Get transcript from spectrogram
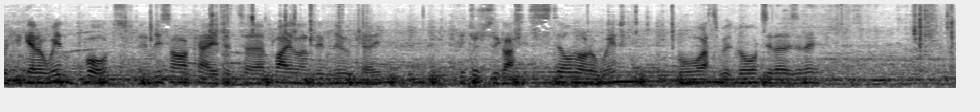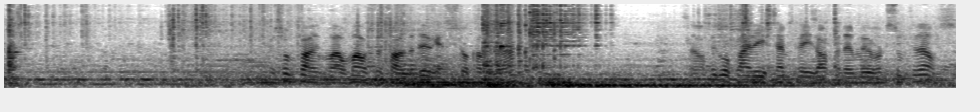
we can get a win, but in this arcade at uh, Playland in Newquay, if it touches the glass, it's still not a win. Oh, that's a bit naughty though, isn't it? But Sometimes, well, most of the time they do get stuck on the ground. So I think we'll play these 10p's off and then move on to something else.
